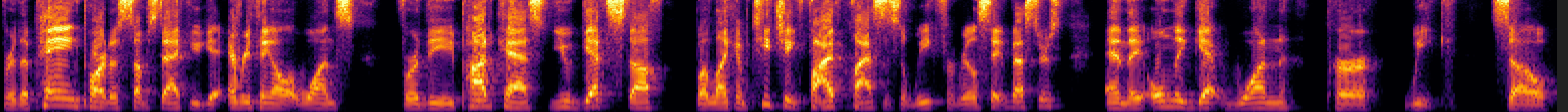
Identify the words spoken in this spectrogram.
For the paying part of Substack, you get everything all at once. For the podcast, you get stuff but like I'm teaching five classes a week for real estate investors, and they only get one per week. So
